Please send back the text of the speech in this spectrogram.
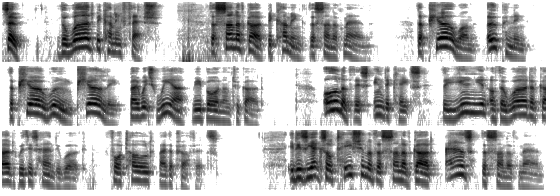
So, the Word becoming flesh, the Son of God becoming the Son of Man, the Pure One opening the pure womb purely by which we are reborn unto God. All of this indicates the union of the Word of God with his handiwork, foretold by the prophets. It is the exaltation of the Son of God as the Son of Man,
